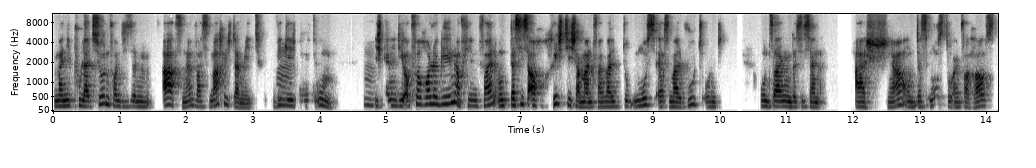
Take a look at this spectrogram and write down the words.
Manipulation von diesem Arzt, ne? was mache ich damit, wie mhm. gehe ich damit um? Hm. Ich kann in die Opferrolle gehen, auf jeden Fall. Und das ist auch richtig am Anfang, weil du musst erstmal Wut und, und sagen, das ist ein Asch, ja, und das musst du einfach raus.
